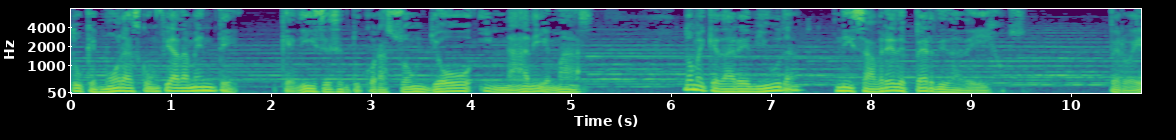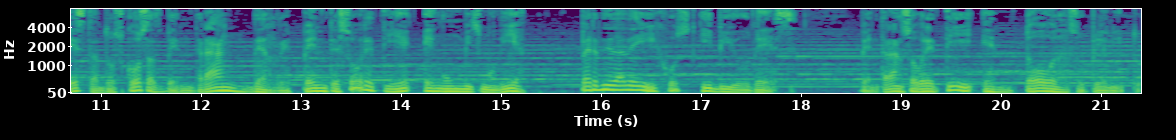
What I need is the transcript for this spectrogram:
tú que moras confiadamente, que dices en tu corazón yo y nadie más. No me quedaré viuda, ni sabré de pérdida de hijos. Pero estas dos cosas vendrán de repente sobre ti en un mismo día, pérdida de hijos y viudez vendrán sobre ti en toda su plenitud.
